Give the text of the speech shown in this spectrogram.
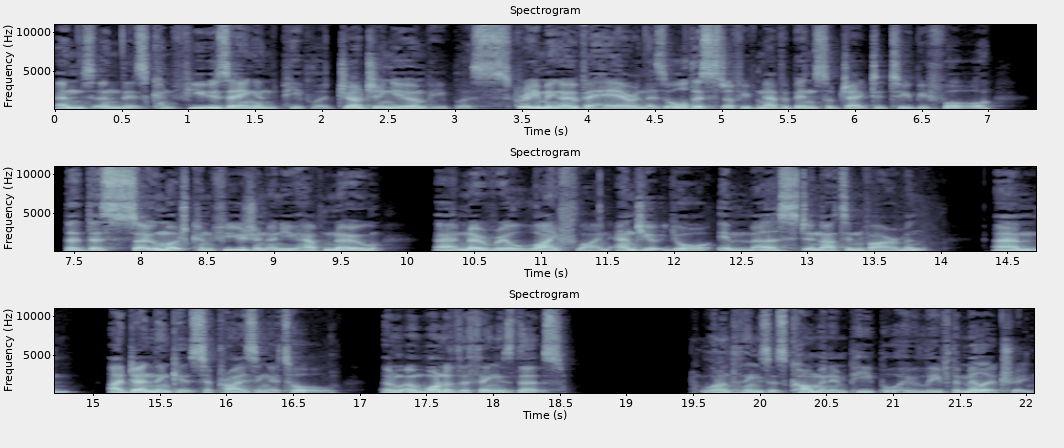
and and it's confusing, and people are judging you, and people are screaming over here, and there's all this stuff you've never been subjected to before. That there's so much confusion, and you have no uh, no real lifeline, and you're, you're immersed in that environment. Um, I don't think it's surprising at all. And, and one of the things that's one of the things that's common in people who leave the military,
